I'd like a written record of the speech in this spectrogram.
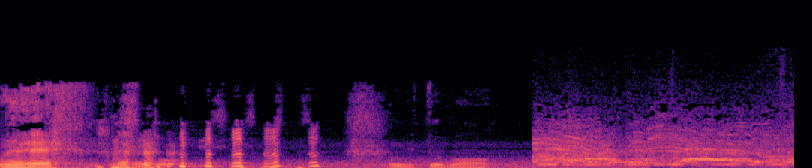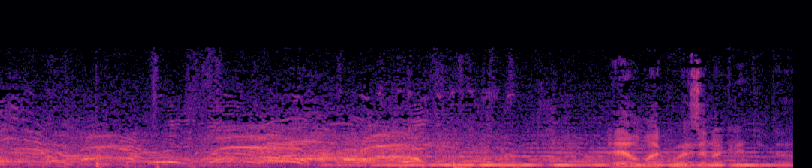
É. É bom. Muito bom. É uma coisa inacreditável.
